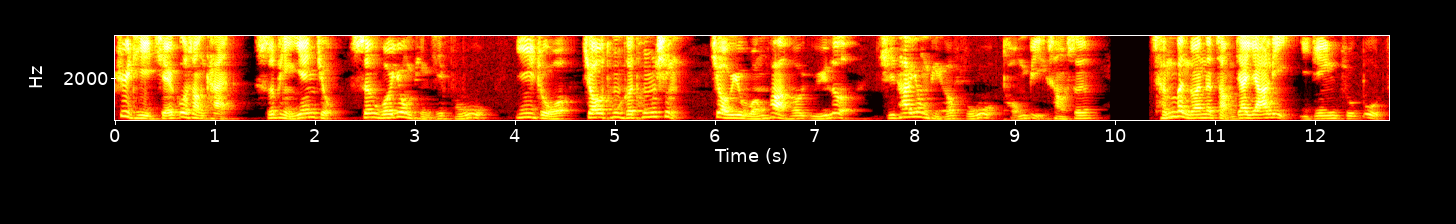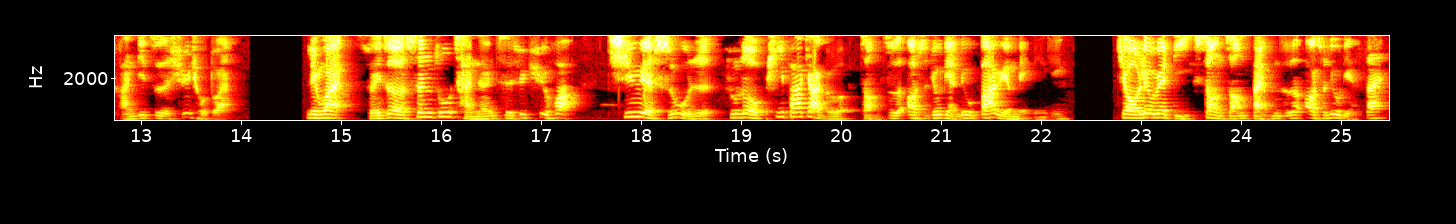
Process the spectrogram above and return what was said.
具体结构上看，食品烟酒、生活用品及服务、衣着、交通和通信、教育文化和娱乐、其他用品和服务同比上升。成本端的涨价压力已经逐步传递至需求端。另外，随着生猪产能持续去化，七月十五日猪肉批发价格涨至二十九点六八元每公斤。较六月底上涨百分之二十六点三，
